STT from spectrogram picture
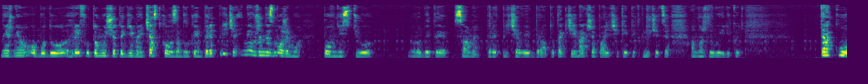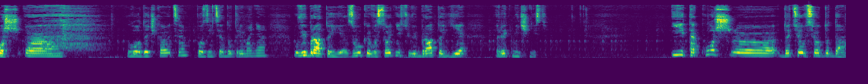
нижнього ободу грифу, тому що тоді ми частково заблокуємо передпліччя, і ми вже не зможемо повністю робити саме передпліччя вібрато. Так чи інакше пальчики підключаться, а можливо і лікоть. Також е- лодочка, оця, позиція дотримання. У вібрато є звуки висотність, у вібрато є ритмічність. І також е, до цього всього додам:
